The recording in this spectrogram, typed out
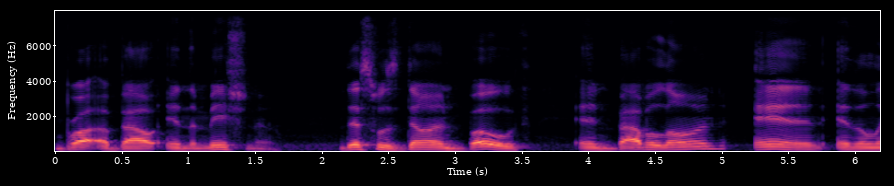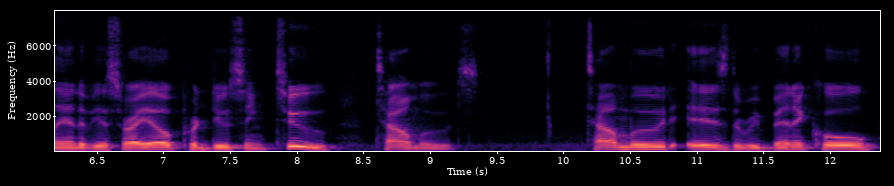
brought about in the Mishnah. This was done both in Babylon and in the land of Israel, producing two Talmuds. Talmud is the rabbinical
